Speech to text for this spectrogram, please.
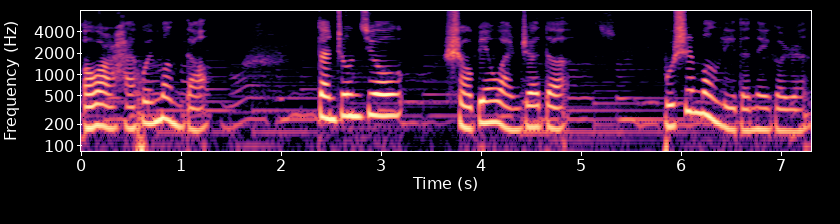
偶尔还会梦到，但终究手边挽着的。不是梦里的那个人。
